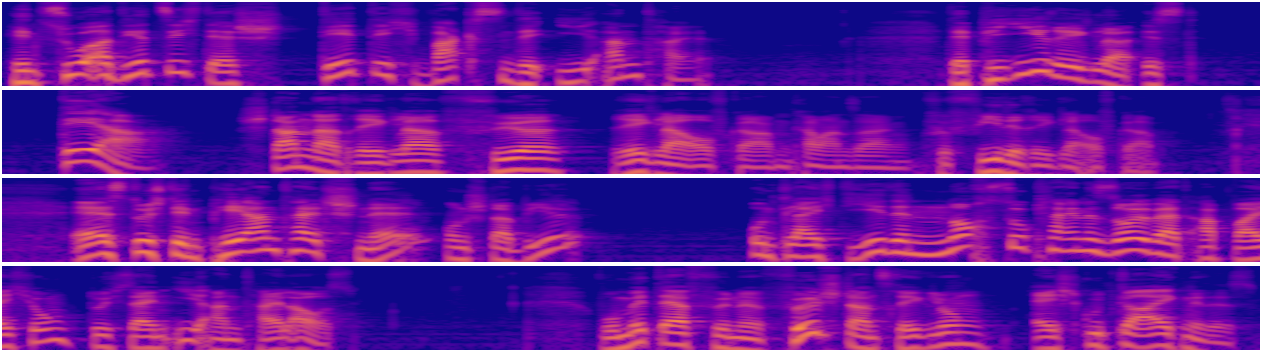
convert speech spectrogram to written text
Hinzu addiert sich der stetig wachsende I-Anteil. Der PI-Regler ist der Standardregler für Regleraufgaben, kann man sagen, für viele Regleraufgaben. Er ist durch den P-Anteil schnell und stabil und gleicht jede noch so kleine Sollwertabweichung durch seinen I-Anteil aus. Womit er für eine Füllstandsregelung echt gut geeignet ist.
